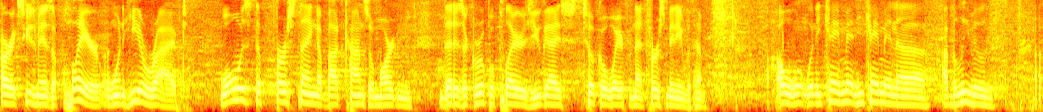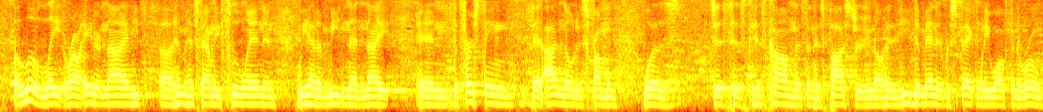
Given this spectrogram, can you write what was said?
or excuse me, as a player, when he arrived, what was the first thing about Cuonzo Martin that, as a group of players, you guys took away from that first meeting with him? Oh, when he came in, he came in. Uh, I believe it was a little late, around eight or nine. He, uh, him and his family flew in, and we had a meeting that night. And the first thing that I noticed from him was just his his calmness and his posture. You know, he demanded respect when he walked in the room.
